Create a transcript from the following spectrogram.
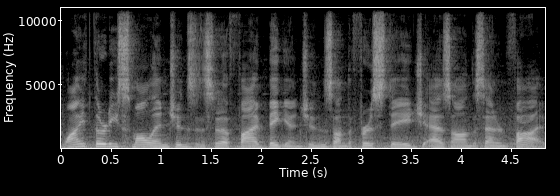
why 30 small engines instead of 5 big engines on the first stage as on the Saturn V?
